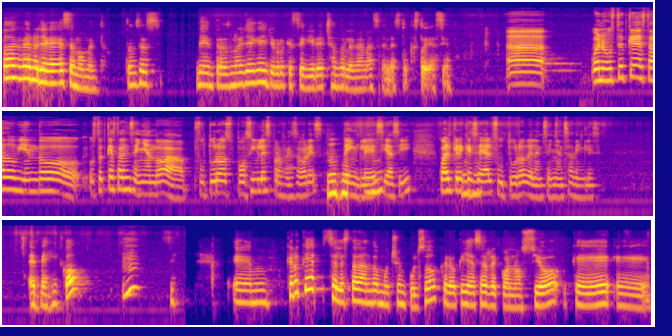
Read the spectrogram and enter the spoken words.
todavía no llega ese momento. Entonces, mientras no llegue, yo creo que seguiré echándole ganas en esto que estoy haciendo. Ah, bueno, usted que ha estado viendo, usted que ha estado enseñando a futuros posibles profesores de inglés y así, ¿cuál cree que sea el futuro de la enseñanza de inglés? ¿En México? Em, creo que se le está dando mucho impulso, creo que ya se reconoció que eh,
